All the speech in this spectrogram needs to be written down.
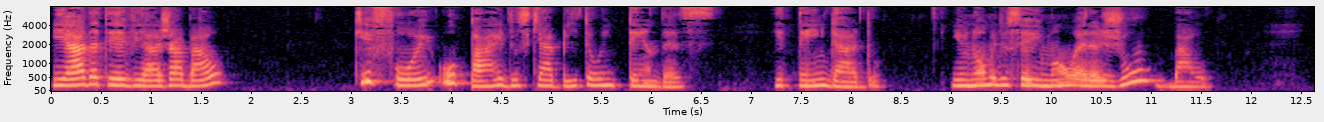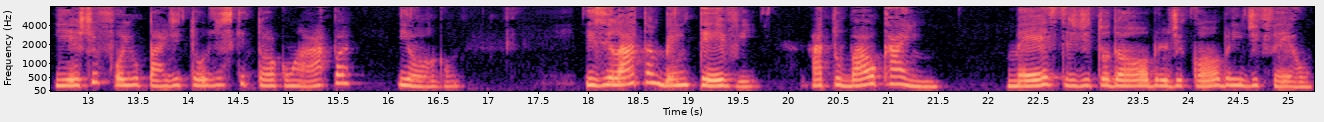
E Ada teve a Jabal, que foi o pai dos que habitam em tendas e têm gado. E o nome do seu irmão era Jubal. E este foi o pai de todos os que tocam a harpa e órgão. E Zilá também teve a Tubal Caim, mestre de toda obra de cobre e de ferro.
